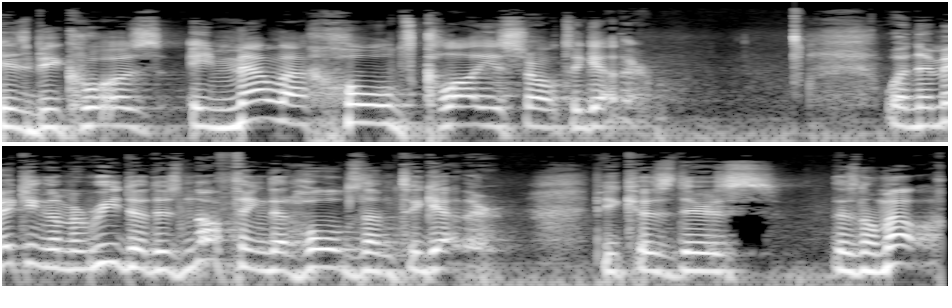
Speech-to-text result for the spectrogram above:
is because a melech holds Klal Yisrael together when they're making a merida, there's nothing that holds them together because there's there's no melech.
